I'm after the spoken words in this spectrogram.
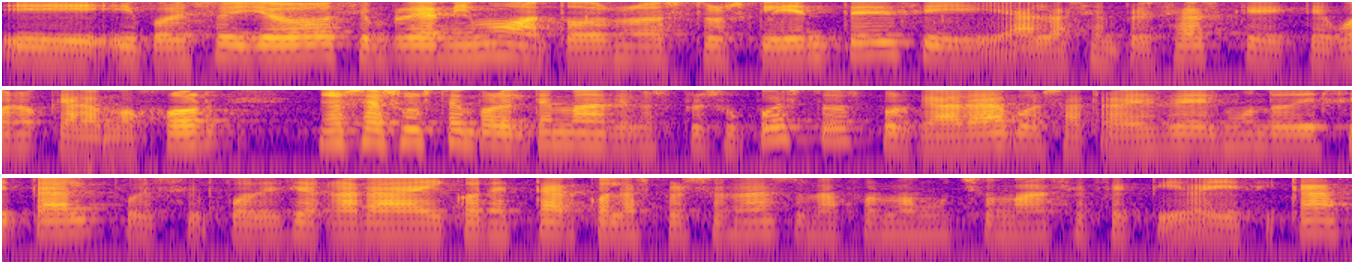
Y, y por eso yo siempre animo a todos nuestros clientes y a las empresas que, que, bueno que a lo mejor no se asusten por el tema de los presupuestos, porque ahora pues a través del mundo digital pues puedes llegar a y conectar con las personas de una forma mucho más efectiva y eficaz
